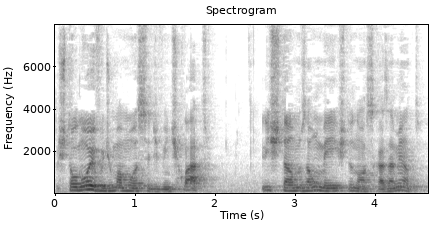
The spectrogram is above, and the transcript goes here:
estou noivo de uma moça de 24 e estamos a um mês do nosso casamento.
